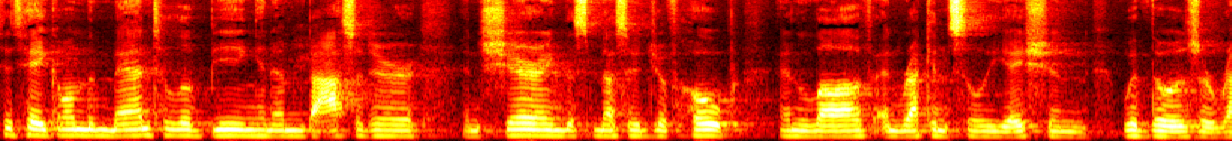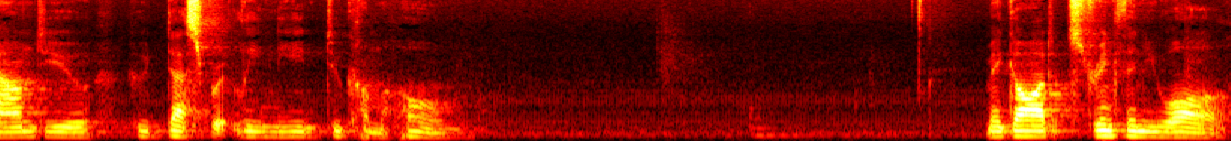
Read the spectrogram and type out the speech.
to take on the mantle of being an ambassador and sharing this message of hope and love and reconciliation with those around you who desperately need to come home. May God strengthen you all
